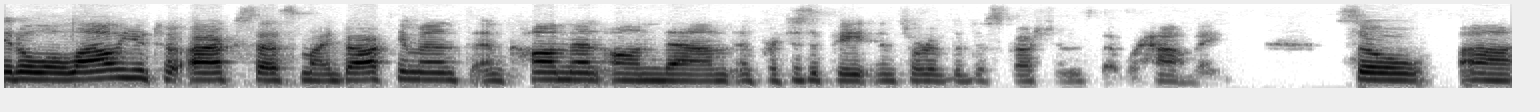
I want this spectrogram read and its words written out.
it'll allow you to access my documents and comment on them and participate in sort of the discussions that we're having. So uh,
